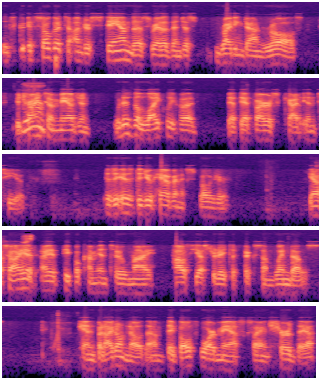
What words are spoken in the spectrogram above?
it's it's so good to understand this rather than just writing down rules. You're trying yeah. to imagine what is the likelihood that that virus got into you. Is is did you have an exposure? You know, so I had I had people come into my house yesterday to fix some windows, and but I don't know them. They both wore masks. I ensured that.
